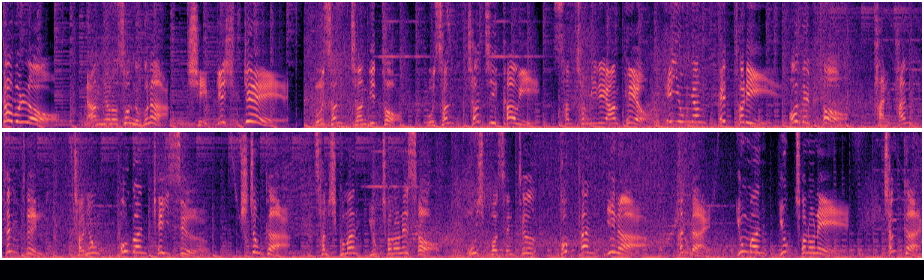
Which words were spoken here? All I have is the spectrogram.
더블로. 남녀노소 누구나 쉽게 쉽게 무선 전기톱 무선 전지 가위 3000mAh 대용량 배터리 어댑터 탄탄 튼튼 전용 보관 케이스. 기존가 39만 6천 원에서 50% 폭탄 인하. 한 달 6만 6천 원에. 잠깐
